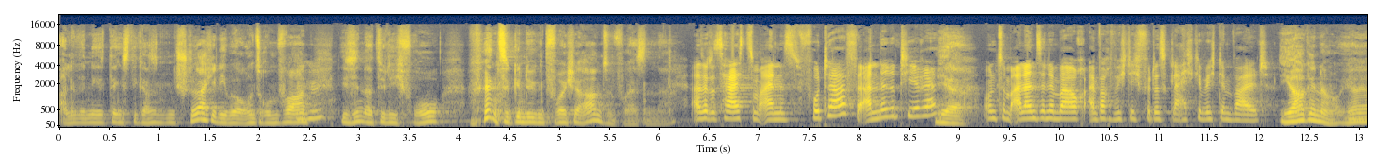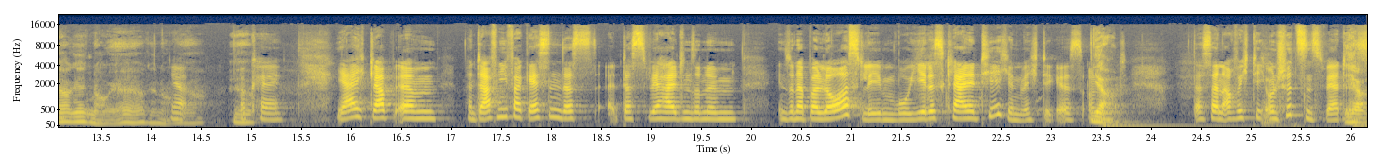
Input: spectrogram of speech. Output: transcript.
alle, wenn du denkst, die ganzen Störche, die bei uns rumfahren, mhm. die sind natürlich froh, wenn sie genügend Frösche haben zum Fressen. Ne? Also das heißt, zum einen ist Futter für andere Tiere ja. und zum anderen sind aber auch einfach wichtig für das Gleichgewicht im Wald. Ja, genau, ja, ja, genau, ja, ja, genau. Ja. ja. Okay. Ja, ich glaube, ähm, man darf nie vergessen, dass, dass wir halt in so einem in so einer Balance leben, wo jedes kleine Tierchen wichtig ist und ja. das dann auch wichtig und schützenswert ist. Ja,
